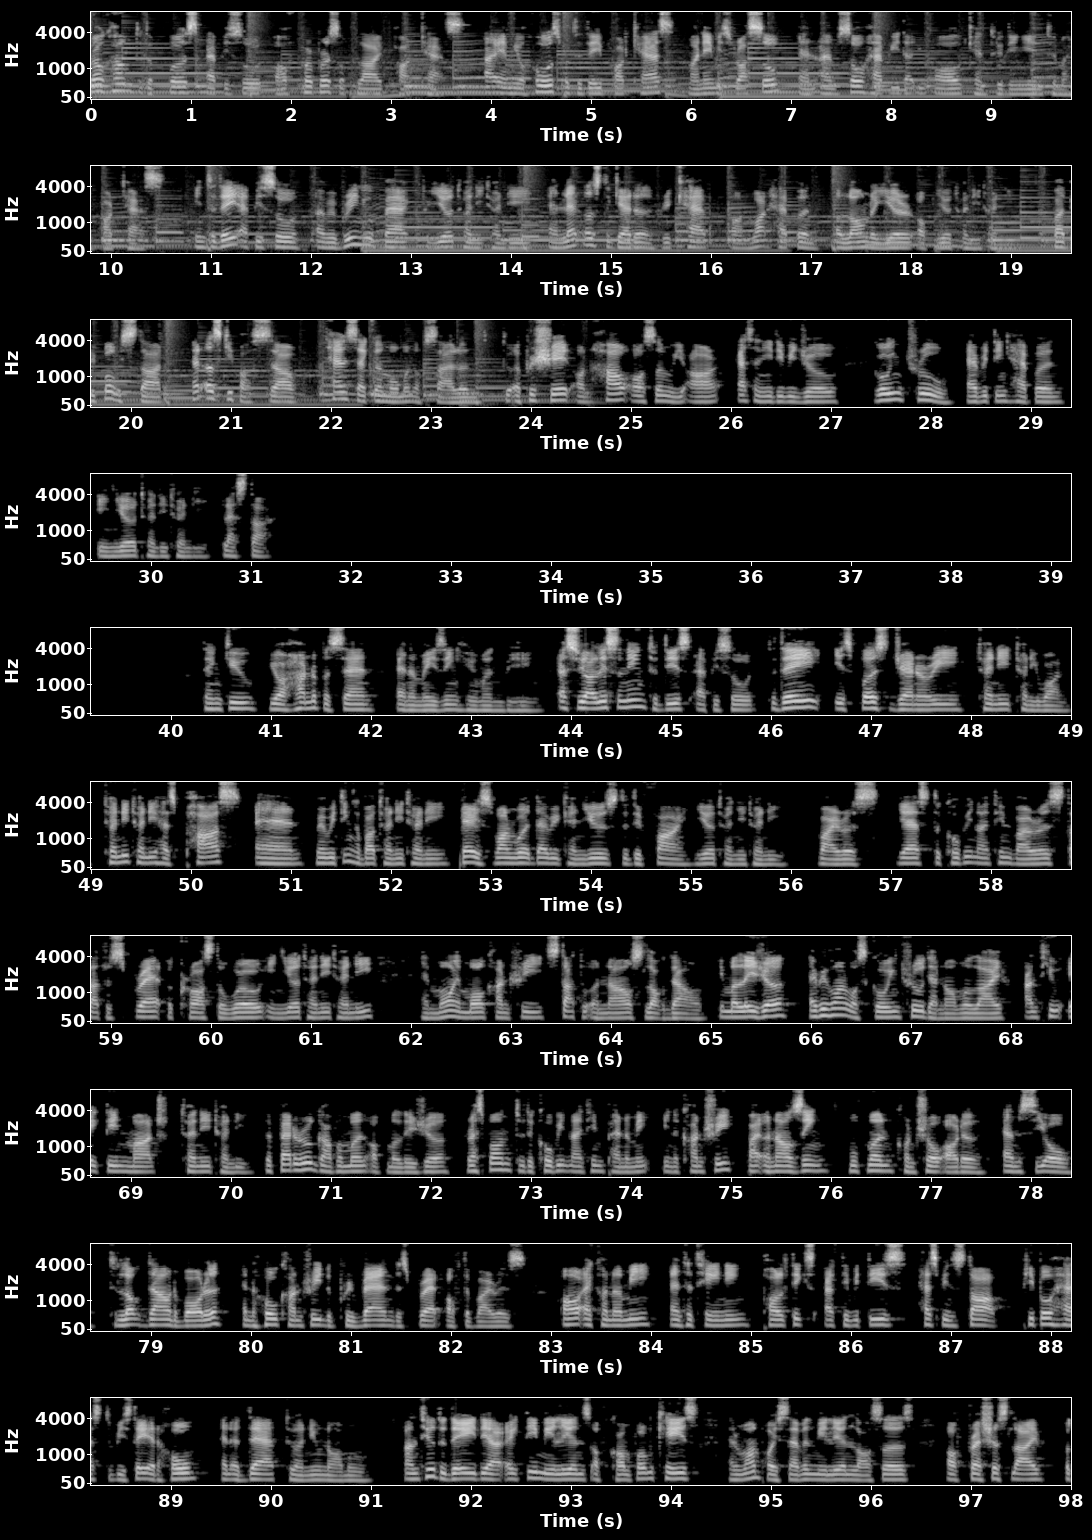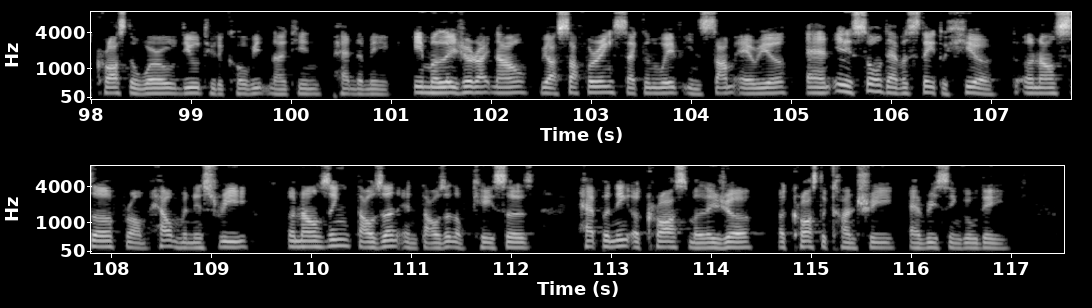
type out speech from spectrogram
Welcome to the first episode of Purpose of Life podcast. I am your host for today's podcast. My name is Russell, and I'm so happy that you all can tune in to my podcast. In today's episode, I will bring you back to year 2020 and let us together recap on what happened along the year of year 2020. But before we start, let us give ourselves 10 second moment of silence to appreciate on how awesome we are as an individual going through everything happened in year 2020. Let's start. Thank you. You are 100% an amazing human being. As you are listening to this episode, today is 1st January 2021. 2020 has passed and when we think about 2020, there is one word that we can use to define year 2020. Virus. Yes, the COVID-19 virus start to spread across the world in year 2020 and more and more countries start to announce lockdown. In Malaysia, everyone was going through their normal life until 18 March 2020. The federal government of Malaysia responded to the COVID-19 pandemic in the country by announcing Movement Control Order MCO to lock down the border and the whole country to prevent the spread of the virus all economy, entertaining, politics activities has been stopped. People has to be stay at home and adapt to a new normal. Until today, there are 80 millions of confirmed cases and 1.7 million losses of precious life across the world due to the COVID-19 pandemic. In Malaysia right now, we are suffering second wave in some area and it is so devastating to hear the announcer from health ministry announcing thousands and thousands of cases happening across Malaysia, across the country every single day.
